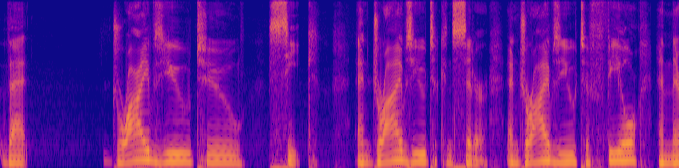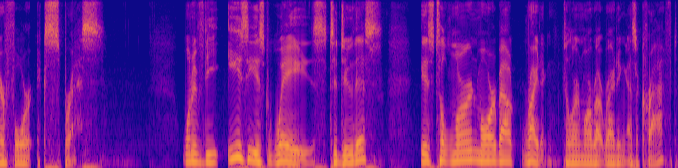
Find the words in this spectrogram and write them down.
that drives you to seek and drives you to consider and drives you to feel and therefore express. One of the easiest ways to do this is to learn more about writing, to learn more about writing as a craft,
